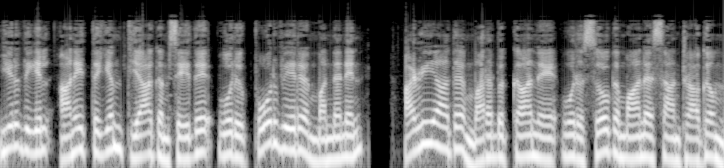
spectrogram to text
இறுதியில் அனைத்தையும் தியாகம் செய்து ஒரு போர்வீர மன்னனின் அழியாத மரபுக்கான ஒரு சோகமான சான்றாகும்.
